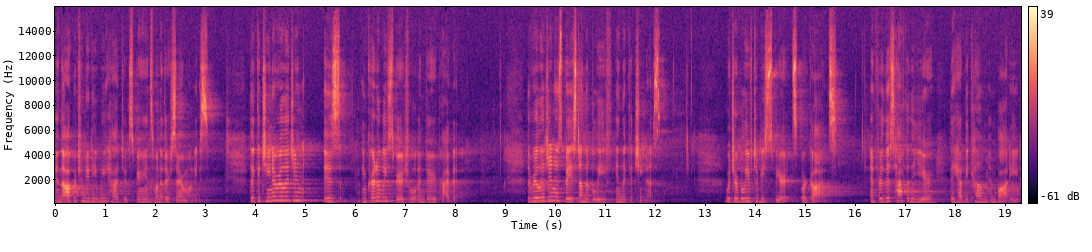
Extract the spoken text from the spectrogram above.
and the opportunity we had to experience one of their ceremonies. The Kachina religion is incredibly spiritual and very private. The religion is based on the belief in the Kachinas, which are believed to be spirits or gods. And for this half of the year, they have become embodied.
